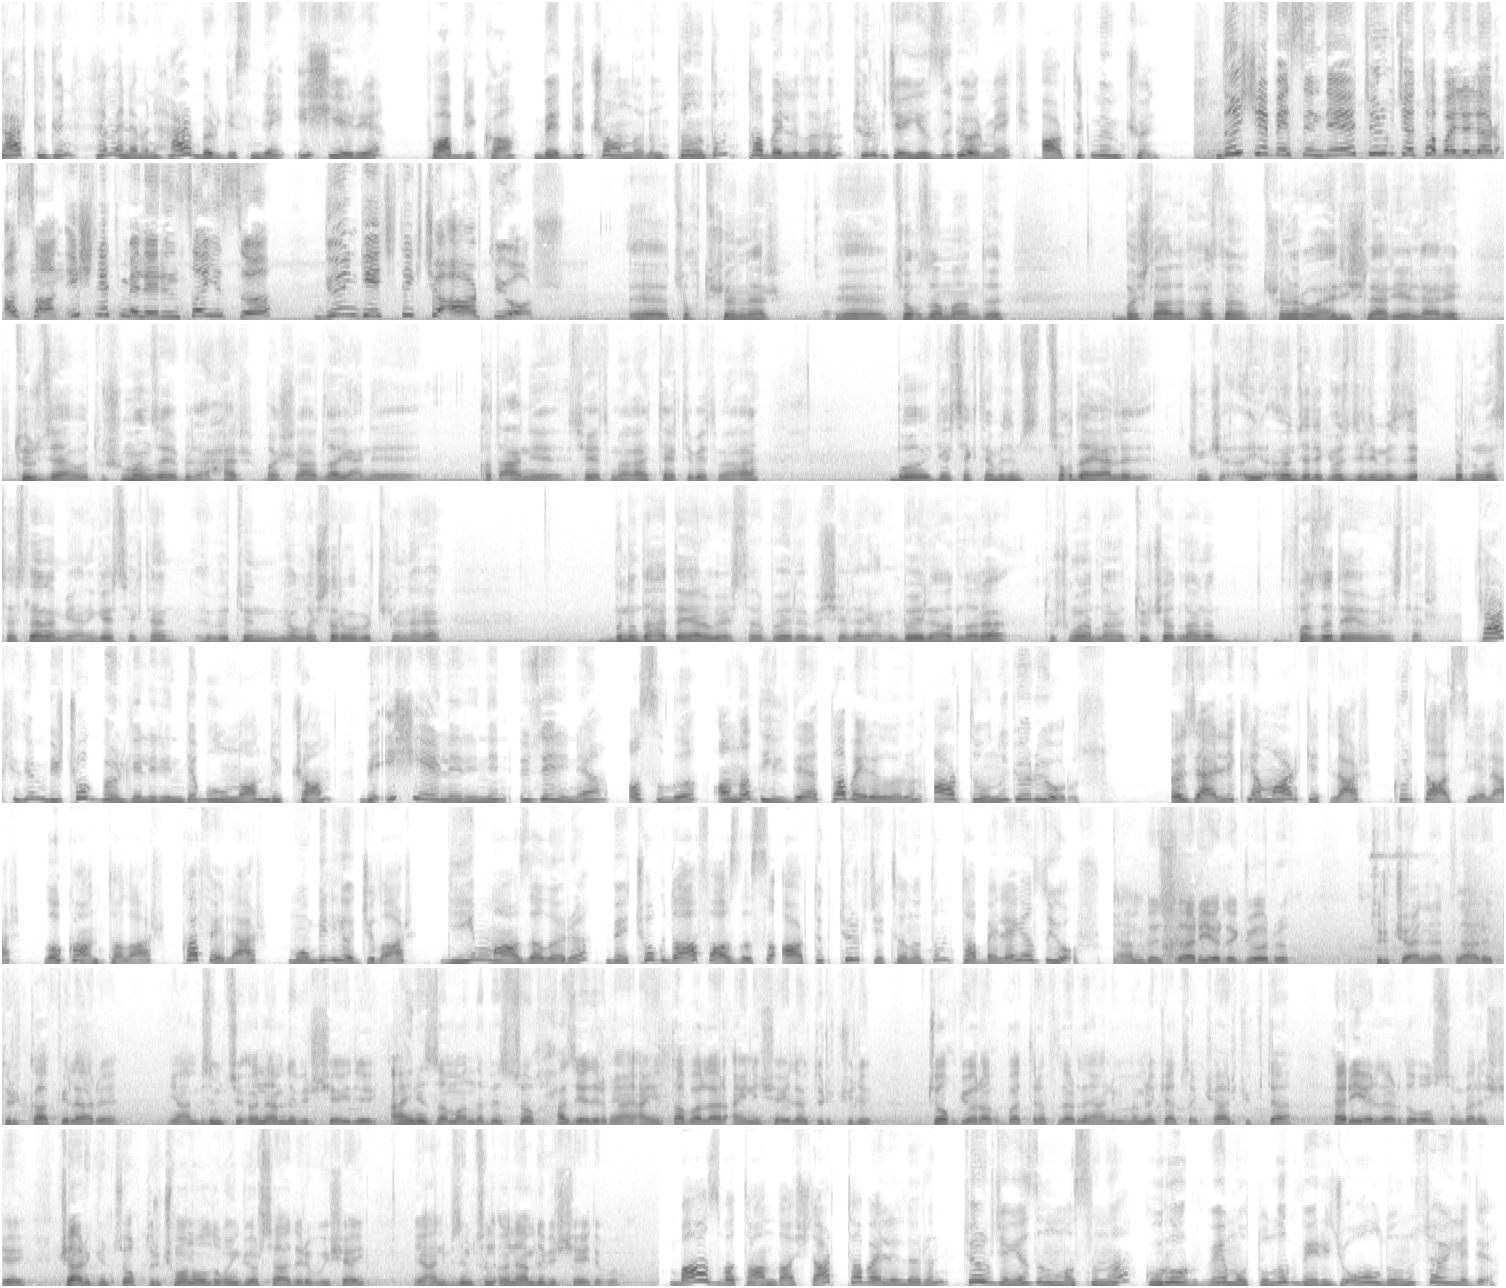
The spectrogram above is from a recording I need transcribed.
Kerkük'ün hemen hemen her bölgesinde iş yeri, fabrika ve dükkanların tanıtım tabelaların Türkçe yazı görmek artık mümkün. Dış cephesinde Türkçe tabelalar asan işletmelerin sayısı gün geçtikçe artıyor. Ee, çok düşenler, e, çok zamandı başladık. Aslında düşenler o el işler yerleri. Türkçe ve Düşmanca bile her başladılar yani kat'ani şey etmeye, tertip etmeye. Bu gerçekten bizim için çok değerlidir. Çünkü öncelik öz dilimizdi. Buradan da seslenem yani gerçekten e, bütün yoldaşlar o bürtükenlere bunu daha değer verirler böyle bir şeyler yani. Böyle adlara, düşman adlarına, Türkçe adlarına fazla değer verirler. Kerkük'ün birçok bölgelerinde bulunan dükkan ve iş yerlerinin üzerine asılı ana dilde tabelaların arttığını görüyoruz. Özellikle marketler, kırtasiyeler, lokantalar, kafeler, mobilyacılar, giyim mağazaları ve çok daha fazlası artık Türkçe tanıtım tabela yazıyor. Yani biz her yerde görürük Türk eğlenceleri, Türk kafeleri. Yani bizim için önemli bir şeydi. Aynı zamanda biz çok haz edirik. Yani aynı tabalar, aynı şeyler, türkülü çok görürük bu taraflarda yani memlekette Kerkük'te her yerlerde olsun böyle şey. Kerkük'ün çok Türkmen olduğunu görsedir bu şey. Yani bizim için önemli bir şeydi bu. Bazı vatandaşlar tabelaların Türkçe yazılmasını gurur ve mutluluk verici olduğunu söyledi.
